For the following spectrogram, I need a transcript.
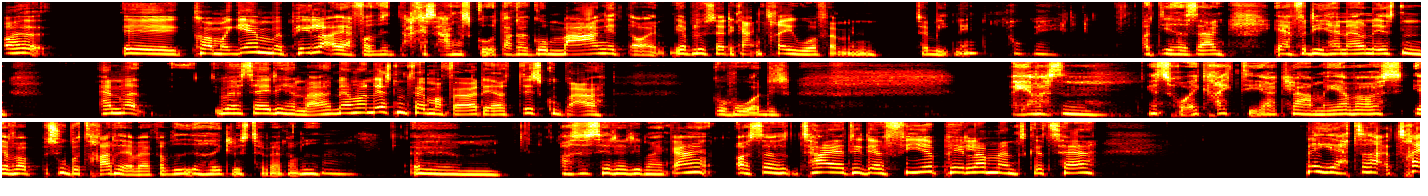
og øh, kommer hjem med piller, og jeg fået at vide, der kan sagtens gå, der kan gå mange døgn. Jeg blev sat i gang tre uger før min termin, ikke? Okay. Og de havde sagt, ja, fordi han er jo næsten, han var, hvad sagde de, han var? Han var næsten 45 der, det skulle bare gå hurtigt. Og jeg var sådan, jeg tror ikke rigtigt, jeg er klar, men jeg var også, jeg var super træt af at være gravid, jeg havde ikke lyst til at være gravid. Mm. Øhm, og så sætter de mig i gang, og så tager jeg de der fire piller, man skal tage. Nej, jeg tager tre,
